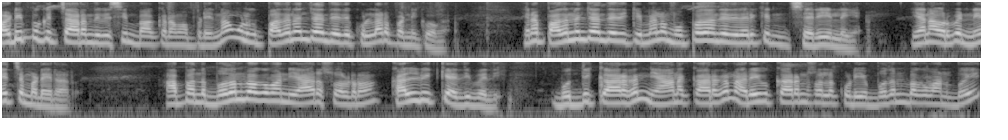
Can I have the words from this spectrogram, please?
படிப்புக்கு சார்ந்த விஷயம் பார்க்குறோம் அப்படின்னா உங்களுக்கு பதினஞ்சாம் தேதிக்குள்ளார பண்ணிக்கோங்க. ஏன்னா பதினஞ்சாம் தேதிக்கு மேலே முப்பதாம் தேதி வரைக்கும் சரியில்லைங்க. ஏன்னா அவர் போய் நேச்சம் அடைகிறார். அப்போ அந்த புதன் பகவான் யார் சொல்கிறோம் கல்விக்கு அதிபதி. புத்திக்காரகன் ஞானக்காரகன் அறிவுக்காரன் சொல்லக்கூடிய புதன் பகவான் போய்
